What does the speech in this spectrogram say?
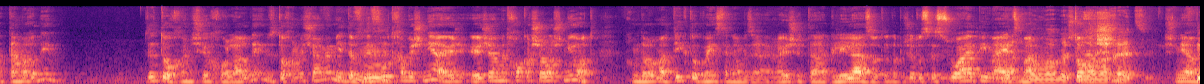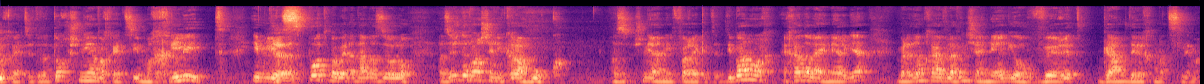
אתה מרדים. זה תוכן שיכול להרדים, זה תוכן משעמם, ידפדפו אותך בשנייה, יש, יש היום את חוק השלוש שניות. אנחנו מדברים על טיק טוק ואינסטגרם וזה, הרי יש את הגלילה הזאת, אתה פשוט עושה swipe עם האצבע. אנחנו כבר בשנייה ש- וחצי. שנייה וחצי. אתה תוך שנייה וחצי מחליט אם כן. לצפות בבן אדם הזה או לא. אז יש דבר שנקרא hook. אז שנייה, אני אפרק את זה. דיברנו אחד על האנרגיה, בן אדם חייב להבין שהאנרגיה עוברת גם דרך מצלמה.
